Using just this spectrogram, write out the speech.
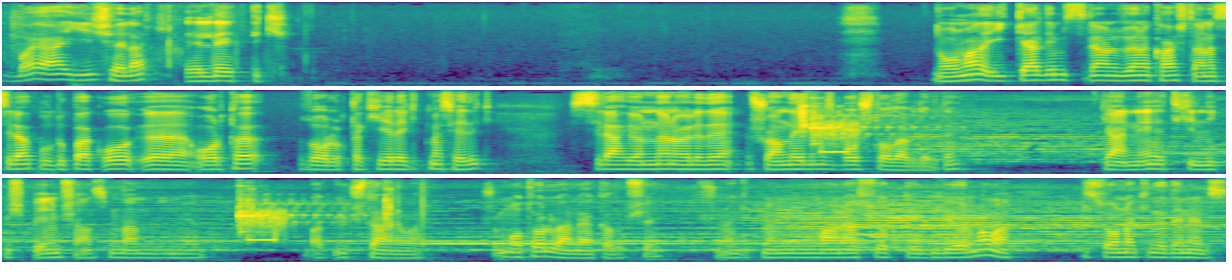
Bayağı iyi şeyler elde ettik. Normalde ilk geldiğimiz silahın üzerine kaç tane silah bulduk. Bak o e, orta zorluktaki yere gitmeseydik silah yönünden öyle de şu anda elimiz boş da olabilirdi. Yani ne etkinlikmiş benim şansımdan bilmiyorum. Bak 3 tane var. Şu motorla alakalı bir şey. Şuna gitmemin manası yok diye biliyorum ama bir sonrakinde deneriz.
